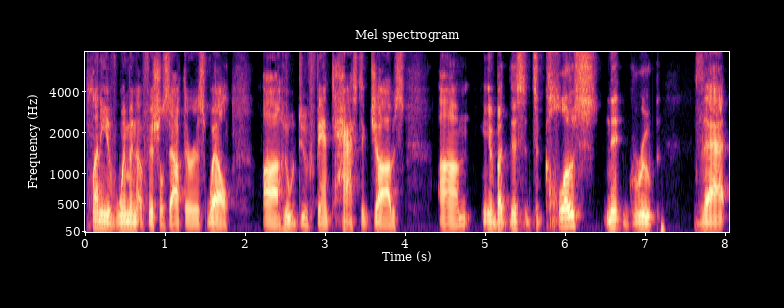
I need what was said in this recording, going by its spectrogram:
plenty of women officials out there as well uh, who do fantastic jobs. Um, you know, but this it's a close knit group that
